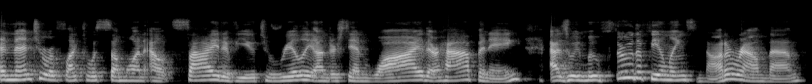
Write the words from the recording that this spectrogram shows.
And then to reflect with someone outside of you to really understand why they're happening as we move through the feelings, not around them,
